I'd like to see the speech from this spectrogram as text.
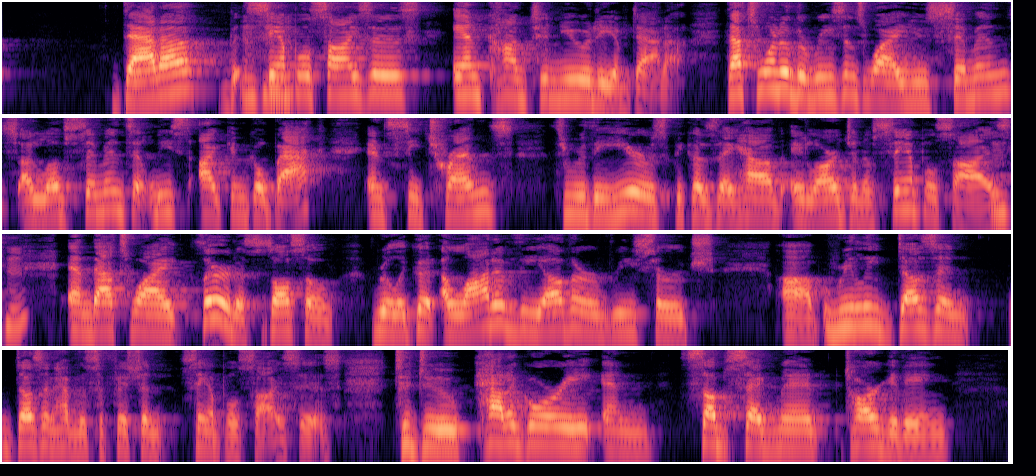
data, mm-hmm. sample sizes, and continuity of data. That's one of the reasons why I use Simmons. I love Simmons. At least I can go back and see trends through the years because they have a large enough sample size. Mm-hmm. And that's why Claritas is also really good. A lot of the other research uh, really doesn't doesn't have the sufficient sample sizes to do category and subsegment targeting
